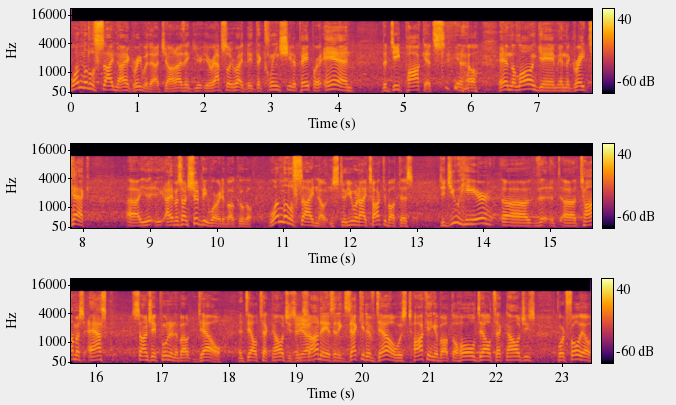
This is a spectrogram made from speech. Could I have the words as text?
one little side, and I agree with that, John. I think you're, you're absolutely right. The, the clean sheet of paper and the deep pockets, you know, and the long game and the great tech, uh, Amazon should be worried about Google. One little side note, and Stu, you and I talked about this. Did you hear uh, the, uh, Thomas ask Sanjay Poonen about Dell and Dell Technologies? And Yeah. Sanjay, as an executive Dell, was talking about the whole Dell Technologies portfolio.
